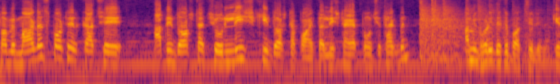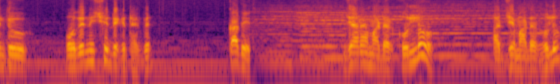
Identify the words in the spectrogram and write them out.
তবে মার্ডার স্পটের কাছে আপনি দশটা চল্লিশ কি দশটা পঁয়তাল্লিশ নাগাদ পৌঁছে থাকবেন। আমি ঘড়ি দেখে পথ চলি না। কিন্তু ওদের নিশ্চয়ই দেখে থাকবেন। কাদের? যারা মার্ডার করল আর যে মার্ডার হলো।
